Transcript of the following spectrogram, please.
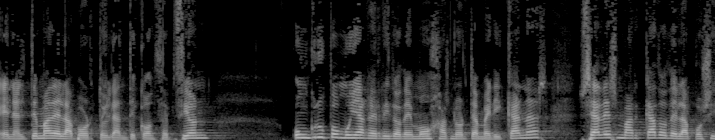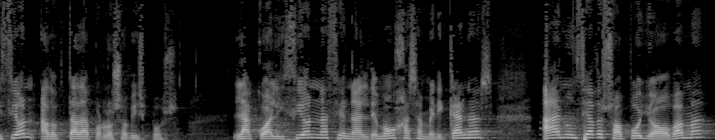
en el tema del aborto y la anticoncepción, un grupo muy aguerrido de monjas norteamericanas se ha desmarcado de la posición adoptada por los obispos. La Coalición Nacional de Monjas Americanas ha anunciado su apoyo a Obama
